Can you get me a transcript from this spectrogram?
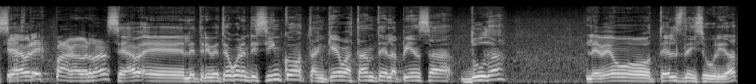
Se abre- paga, ¿verdad? Se ab- eh, le tribeteo 45, tanqué bastante, la piensa, duda. Le veo tells de inseguridad.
